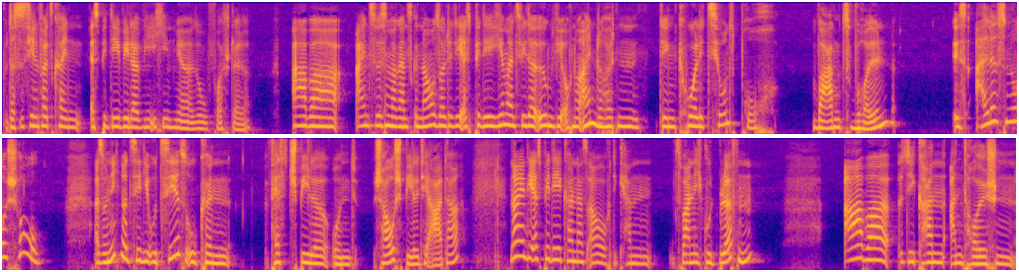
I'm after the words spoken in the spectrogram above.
das ist jedenfalls kein SPD-Wähler, wie ich ihn mir so vorstelle. Aber eins wissen wir ganz genau, sollte die SPD jemals wieder irgendwie auch nur eindeuten, den Koalitionsbruch wagen zu wollen, ist alles nur Show. Also nicht nur CDU, CSU können Festspiele und Schauspieltheater. Nein, die SPD kann das auch. Die kann zwar nicht gut blöffen, aber sie kann antäuschen,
